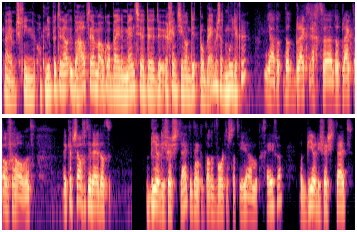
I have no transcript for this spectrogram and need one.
nou ja, misschien op nu.nl überhaupt, hè, maar ook wel bij de mensen, de, de urgentie van dit probleem. Is dat moeilijker? Ja, dat, dat blijkt echt uh, dat blijkt overal. Want ik heb zelf het idee dat biodiversiteit, ik denk dat dat het woord is dat we hier aan moeten geven, dat biodiversiteit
